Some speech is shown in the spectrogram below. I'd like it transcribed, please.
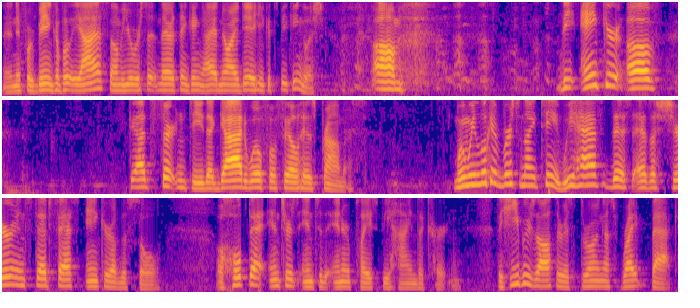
And if we're being completely honest, some of you were sitting there thinking, I had no idea he could speak English. Um, the anchor of God's certainty that God will fulfill his promise. When we look at verse 19, we have this as a sure and steadfast anchor of the soul, a hope that enters into the inner place behind the curtain. The Hebrews author is throwing us right back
